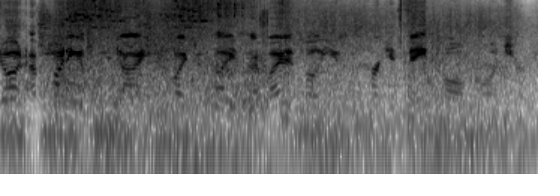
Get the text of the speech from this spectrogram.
You know what? I'm fighting a guy who fights with ice. I might as well use the frickin' napalm launcher.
